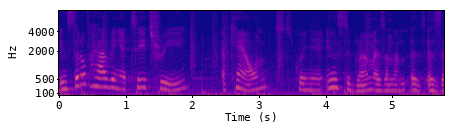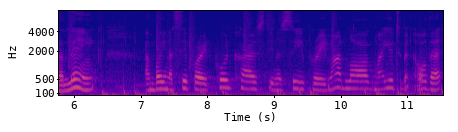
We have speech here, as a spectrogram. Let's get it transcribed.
instead of having a t tree account kwenye instagram as, an, as, as a link ambayo ina separate podcast ina separate my blog my youtube and all that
